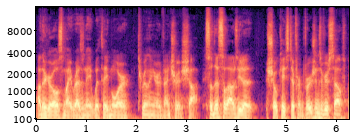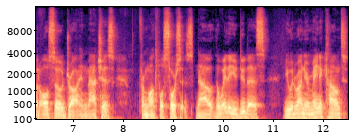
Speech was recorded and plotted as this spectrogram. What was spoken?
Other girls might resonate with a more thrilling or adventurous shot. So this allows you to showcase different versions of yourself, but also draw in matches from multiple sources. Now, the way that you do this, you would run your main account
